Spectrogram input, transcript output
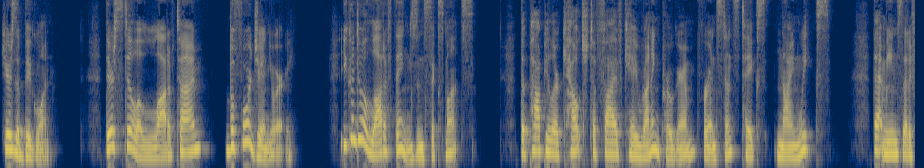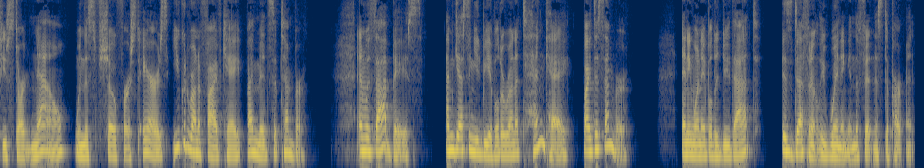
Here's a big one there's still a lot of time before January. You can do a lot of things in six months. The popular Couch to 5K running program, for instance, takes nine weeks. That means that if you start now, when this show first airs, you could run a 5K by mid September. And with that base, I'm guessing you'd be able to run a 10K by December. Anyone able to do that is definitely winning in the fitness department.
